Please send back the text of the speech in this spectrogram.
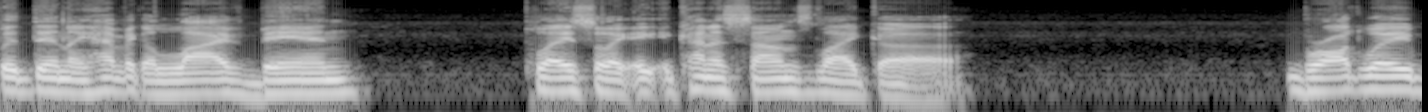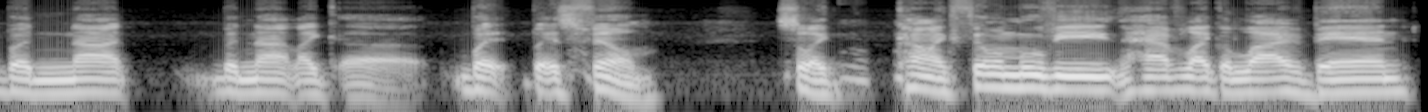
but then like have like a live band play. So like it, it kind of sounds like uh Broadway, but not but not like uh but but it's film. So like kind of like film a movie, have like a live band,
